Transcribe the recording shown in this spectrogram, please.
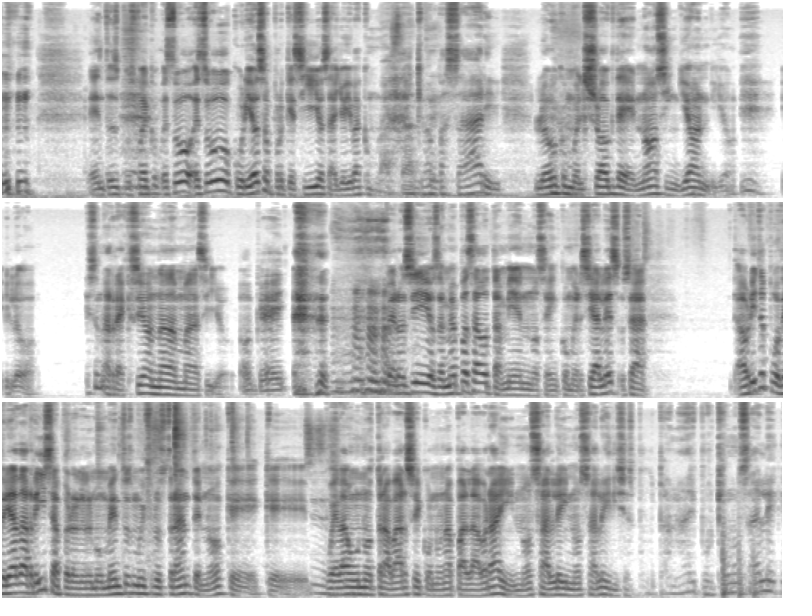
Entonces, pues fue, estuvo, estuvo curioso porque sí, o sea, yo iba como, ¿qué va a pasar? Y luego como el shock de, no, sin guion. Y yo, y luego, es una reacción nada más. Y yo, ok. Pero sí, o sea, me ha pasado también, no sé, en comerciales, o sea, ahorita podría dar risa, pero en el momento es muy frustrante, ¿no? Que, que pueda uno trabarse con una palabra y no sale y no sale y dices, puta madre, ¿por qué no sale?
